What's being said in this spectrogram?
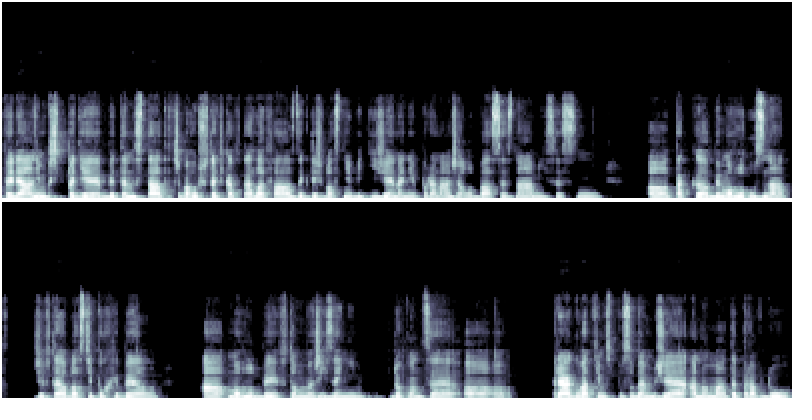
V ideálním případě by ten stát třeba už teďka v téhle fázi, když vlastně vidí, že je na něj podaná žaloba, seznámí se s ní, tak by mohl uznat, že v té oblasti pochybil a mohl by v tom řízení dokonce reagovat tím způsobem, že ano, máte pravdu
